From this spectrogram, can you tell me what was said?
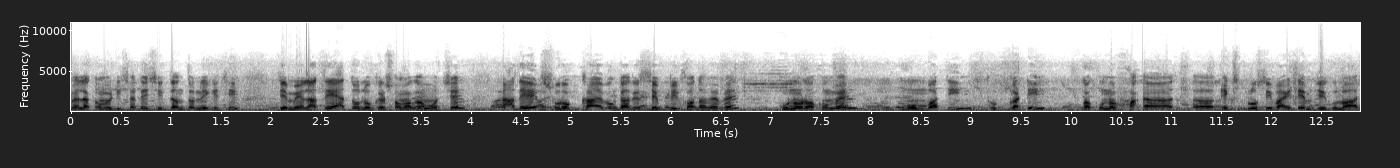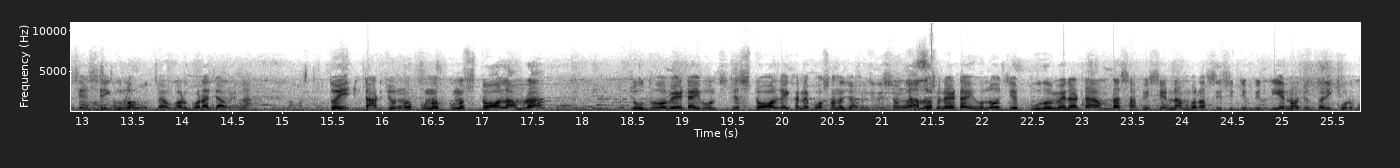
মেলা কমিটির সাথে সিদ্ধান্ত রেখেছি যে মেলাতে এত লোকের সমাগম হচ্ছে, তাদের সুরক্ষা এবং তাদের সেফটির কথা ভেবে কোনো রকমের মোমবাতি, ধূপকাঠি বা কোনো এক্সপ্লোসিভ আইটেম যেগুলো আছে সেইগুলো ব্যবহার করা যাবে না। তো তার জন্য কোনো কোনো স্টল আমরা যৌথভাবে এটাই বলছি যে স্টল এখানে বসানো যাবে। এর সঙ্গে আলোচনা এটাই হলো যে পুরো মেলাটা আমরা সাফিসিয়েন্ট নাম্বার অফ সিসিটিভি দিয়ে নজরদারি করব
